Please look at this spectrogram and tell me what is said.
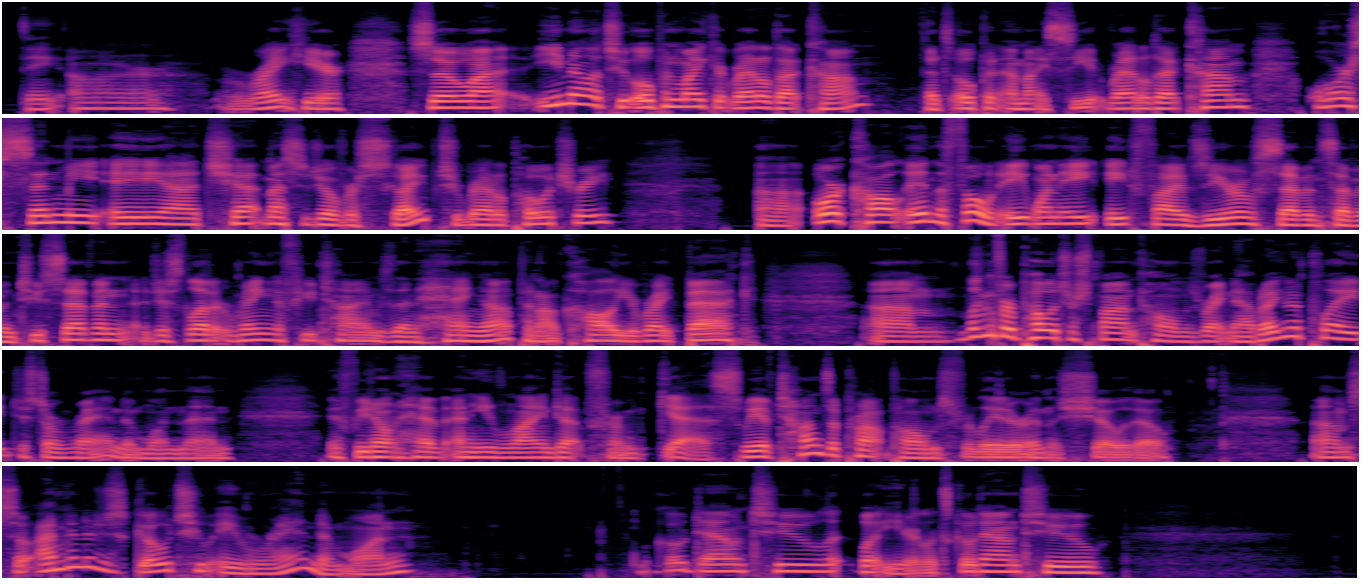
they are right here. So uh, email it to openmic at rattle.com. That's openmic at rattle.com. Or send me a uh, chat message over Skype to Rattle Poetry. Uh, or call in the phone 818-850-7727 just let it ring a few times then hang up and i'll call you right back um, looking for poets respond poems right now but i'm going to play just a random one then if we don't have any lined up from guests. We have tons of prompt poems for later in the show though. Um, so i'm going to just go to a random one. We'll go down to what year? Let's go down to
